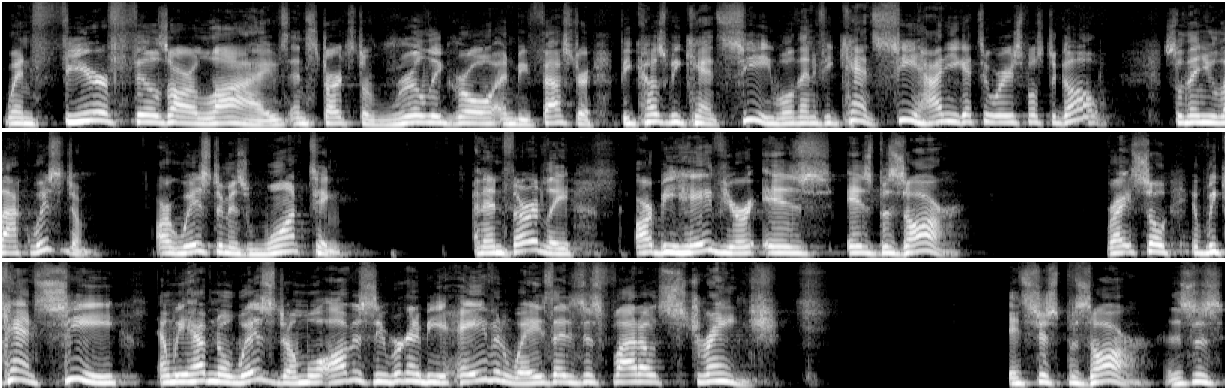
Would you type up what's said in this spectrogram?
when fear fills our lives and starts to really grow and be fester because we can't see, well, then if you can't see, how do you get to where you're supposed to go? So then you lack wisdom. Our wisdom is wanting. And then thirdly, our behavior is, is bizarre. Right? So if we can't see and we have no wisdom, well, obviously we're going to behave in ways that is just flat out strange. It's just bizarre. This is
